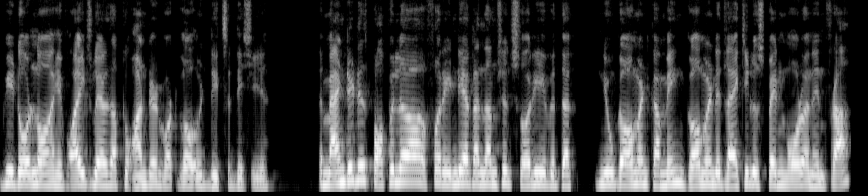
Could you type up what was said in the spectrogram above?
we don't know if oil flares up to 100, what government takes a decision. The mandate is popular for India consumption story with the new government coming. Government is likely to spend more on infra.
